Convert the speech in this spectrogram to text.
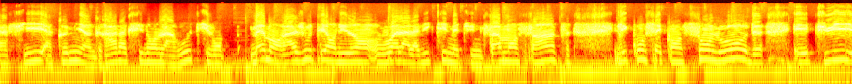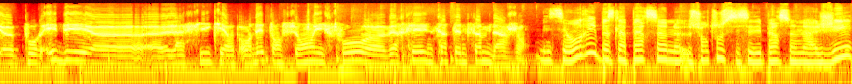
la fille a commis un grave accident de la route. Ils vont même en rajouter en disant voilà la victime est une femme enceinte, les conséquences sont lourdes et puis pour aider la fille qui est en, en détention, il faut verser une certaine somme d'argent. Mais c'est horrible parce que la personne, surtout si c'est des personnes âgées,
